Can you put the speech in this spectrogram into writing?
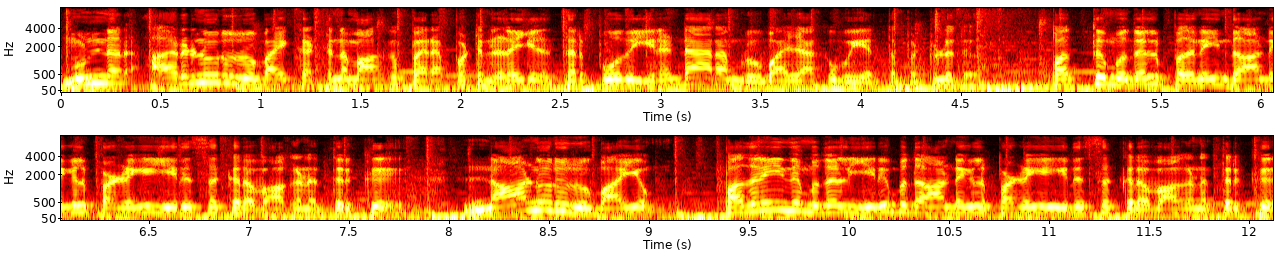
முன்னர் அறுநூறு ரூபாய் கட்டணமாக பெறப்பட்ட நிலையில் தற்போது இரண்டாயிரம் ரூபாயாக உயர்த்தப்பட்டுள்ளது. பத்து முதல் பதினைந்து ஆண்டுகள் பழைய இருசக்கர வாகனத்திற்கு நானூறு ரூபாயும் பதினைந்து முதல் இருபது ஆண்டுகள் பழைய இருசக்கர வாகனத்திற்கு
